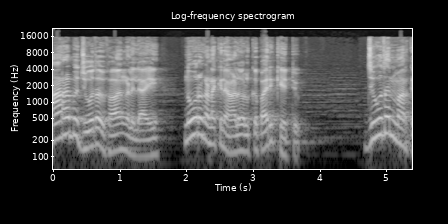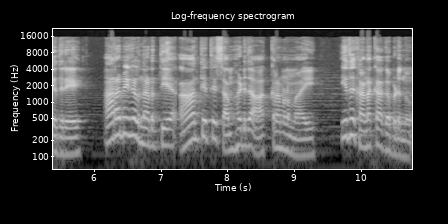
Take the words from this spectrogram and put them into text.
അറബ് ജൂത വിഭാഗങ്ങളിലായി നൂറുകണക്കിന് ആളുകൾക്ക് പരിക്കേറ്റു. ജൂതന്മാർക്കെതിരെ അറബികൾ നടത്തിയ ആദ്യത്തെ സംഘടിത ആക്രമണമായി ഇത് കണക്കാക്കപ്പെടുന്നു.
